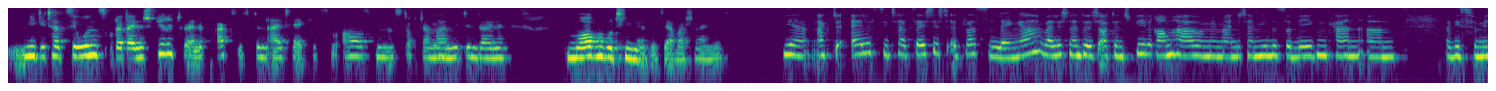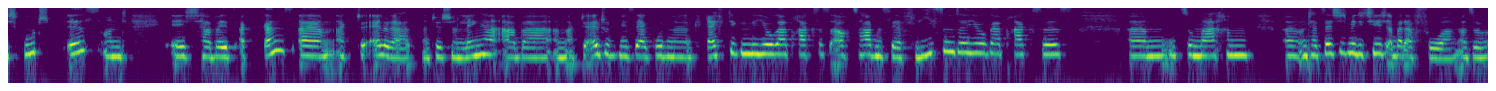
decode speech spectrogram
Meditations- oder deine spirituelle Praxis denn alltäglich so aus? Nimm uns doch da mal mit in deine Morgenroutine, ist es ja wahrscheinlich. Ja, aktuell ist sie tatsächlich etwas länger, weil ich natürlich auch den Spielraum habe und mir meine Termine so legen kann, ähm, wie es für mich gut ist. Und ich habe jetzt ganz ähm, aktuell oder natürlich schon länger, aber ähm, aktuell tut mir sehr gut, eine kräftigende Yoga-Praxis auch zu haben, eine sehr fließende Yoga-Praxis ähm, zu machen. Äh, und tatsächlich meditiere ich aber davor. Also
